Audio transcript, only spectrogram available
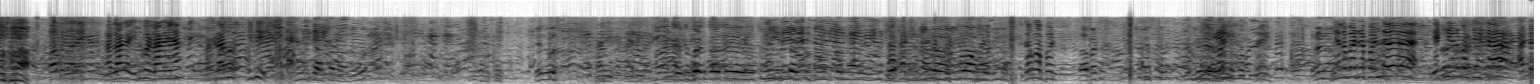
తీసుకురా. అలాగా ఇది కూడా లాగయ్యా. అట్లాగూ ఇది. అది అది. గబగబా పండు. ఎటు నిలబడి అట.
